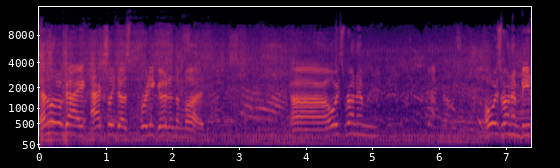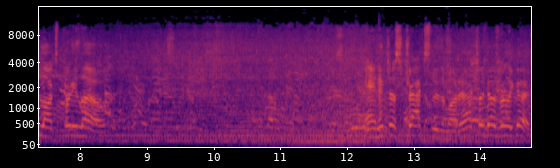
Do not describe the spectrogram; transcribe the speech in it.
That little guy actually does pretty good in the mud. Uh, always run him, always run him bead locks pretty low. And it just tracks through the mud. It actually does really good.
